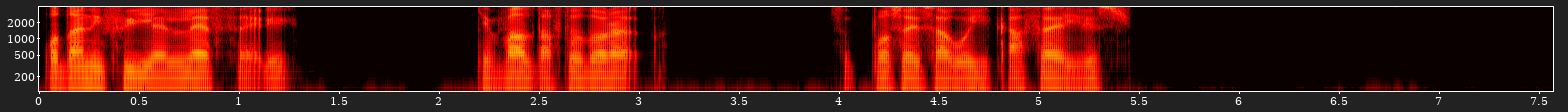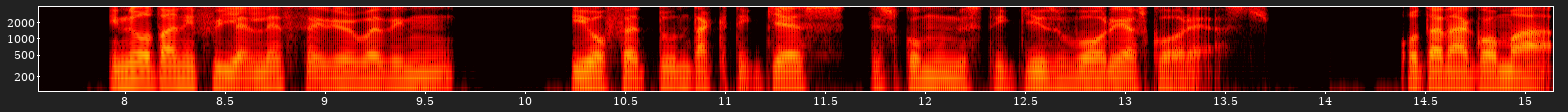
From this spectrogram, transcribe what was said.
όταν οι φιλελεύθεροι, και βάλτε αυτό τώρα σε πόσα εισαγωγικά θέλεις, είναι όταν οι φιλελεύθεροι, ρε παιδί μου, υιοθετούν τακτικές της κομμουνιστικής Βόρειας Κορέας. Όταν ακόμα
